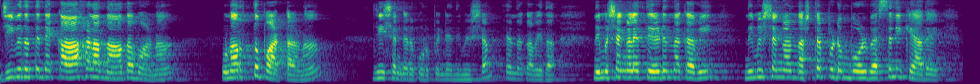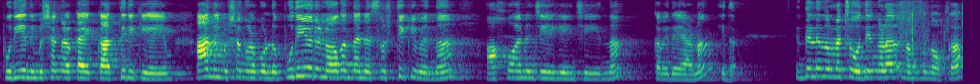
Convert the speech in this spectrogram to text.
ജീവിതത്തിന്റെ കാഹളനാദമാണ് ഉണർത്തുപാട്ടാണ് ജി ശങ്കരക്കുറുപ്പിന്റെ നിമിഷം എന്ന കവിത. നിമിഷങ്ങളെ തേടുന്ന കവി നിമിഷങ്ങൾ നഷ്ടപ്പെടുമ്പോൾ വ്യസനിക്കാതെ പുതിയ നിമിഷങ്ങൾക്കായി കാത്തിരിക്കുകയും ആ നിമിഷങ്ങൾ കൊണ്ട് പുതിയൊരു ലോകം തന്നെ സൃഷ്ടിക്കുമെന്ന് ആഹ്വാനം ചെയ്യുകയും ചെയ്യുന്ന കവിതയാണ് ഇത്. ഇതിൽ നിന്നുള്ള ചോദ്യങ്ങൾ നമുക്ക് നോക്കാം.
